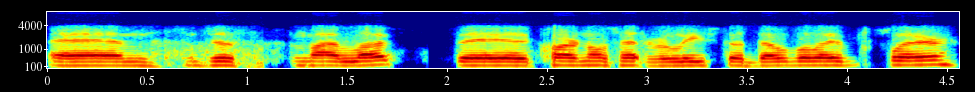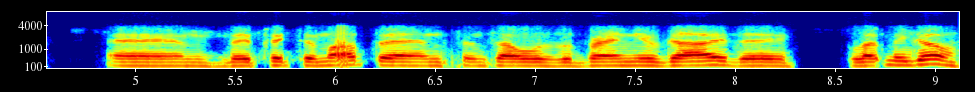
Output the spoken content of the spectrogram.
and just my luck, the Cardinals had released a double A player, and they picked him up. And since I was a brand new guy, they let me go.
